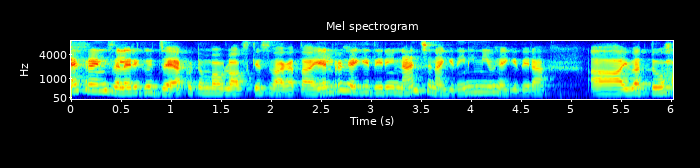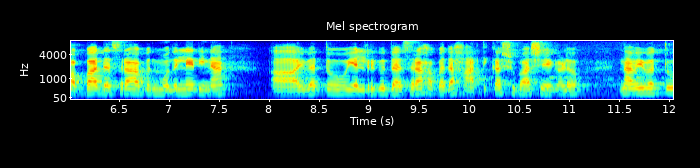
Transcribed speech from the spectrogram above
ಹಾಯ್ ಫ್ರೆಂಡ್ಸ್ ಎಲ್ಲರಿಗೂ ಜಯ ಕುಟುಂಬ ವ್ಲಾಗ್ಸ್ಗೆ ಸ್ವಾಗತ. ಎಲ್ಲರೂ ಹೇಗಿದ್ದೀರಿ? ನಾನು ಚೆನ್ನಾಗಿದ್ದೀನಿ. ನೀವು ಹೇಗಿದ್ದೀರಾ? ಇವತ್ತು ಹಬ್ಬ ದಸರಾ ಹಬ್ಬದ ಮೊದಲನೇ ದಿನ. ಇವತ್ತು ಎಲ್ರಿಗೂ ದಸರಾ ಹಬ್ಬದ ಹಾರ್ದಿಕ ಶುಭಾಶಯಗಳು. ನಾವಿವತ್ತು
